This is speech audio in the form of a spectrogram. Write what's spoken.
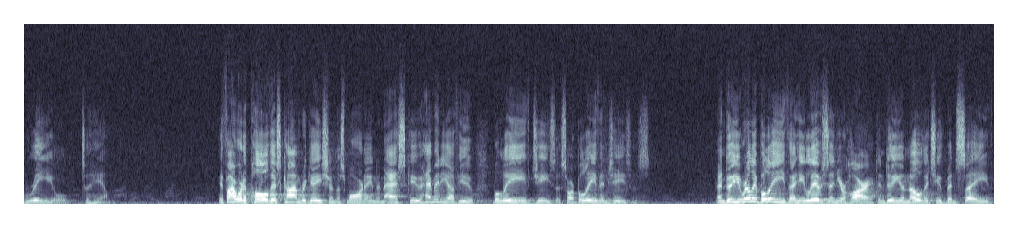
real to him. If I were to poll this congregation this morning and ask you, how many of you believe Jesus or believe in Jesus? And do you really believe that He lives in your heart? And do you know that you've been saved?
